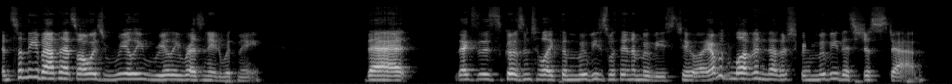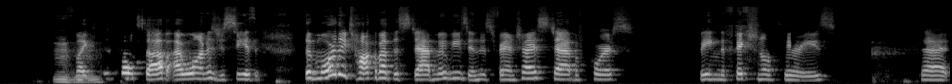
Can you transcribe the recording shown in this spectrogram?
and something about that's always really, really resonated with me. That like this goes into like the movies within a movies too. Like I would love another Scream movie that's just stab. Mhm. Like this whole stuff, I want to just see it. The more they talk about the stab movies in this franchise, stab, of course, being the fictional series that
